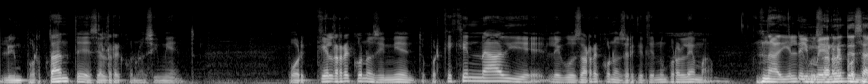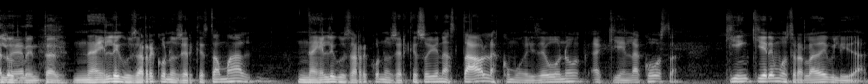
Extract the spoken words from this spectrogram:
lo importante es el reconocimiento. ¿Por qué el reconocimiento? Porque es que nadie le gusta reconocer que tiene un problema. Nadie le y gusta menos de salud mental. Nadie le gusta reconocer que está mal. Nadie le gusta reconocer que soy en las tablas, como dice uno aquí en la costa. ¿Quién quiere mostrar la debilidad?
